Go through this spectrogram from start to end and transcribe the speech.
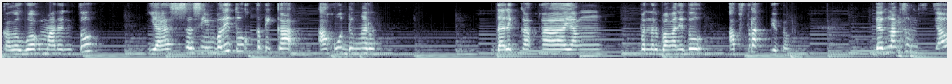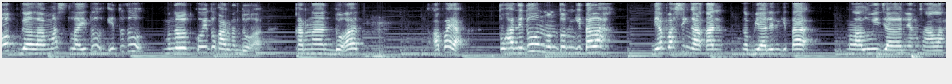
kalau gua kemarin itu ya sesimpel itu ketika aku dengar dari kakak yang penerbangan itu abstrak gitu. Dan langsung jawab gak lama setelah itu itu tuh menurutku itu karena doa. Karena doa apa ya Tuhan itu nuntun kita lah. Dia pasti nggak akan ngebiarin kita melalui jalan yang salah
